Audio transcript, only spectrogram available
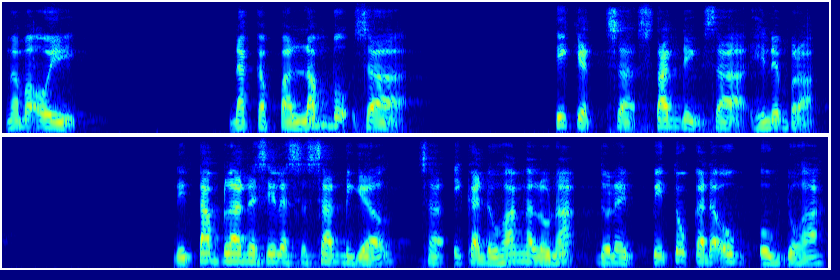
nga maoy nakapalambo sa ticket sa standing sa Hinebra. Nitabla na sila sa San Miguel sa ikaduha nga luna, dunay pito kadaog og duha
